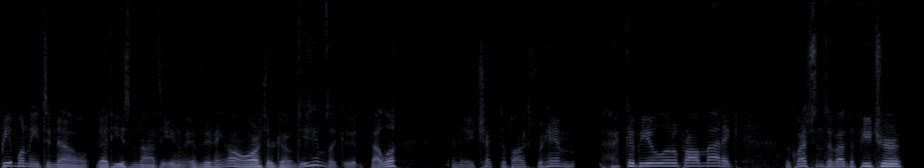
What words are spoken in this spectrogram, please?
people need to know that he's a Nazi, and if they think, oh, Arthur Jones, he seems like a good fella, and they check the box for him, that could be a little problematic. The questions about the future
